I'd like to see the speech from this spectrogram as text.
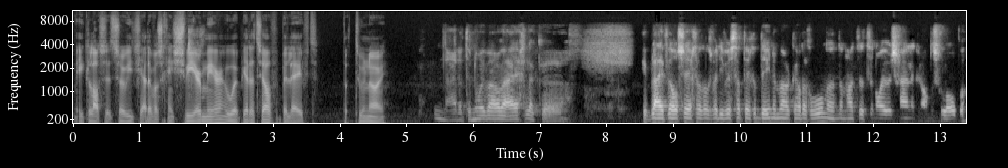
Ik las het zoiets, ja, er was geen sfeer meer. Hoe heb jij dat zelf beleefd, dat toernooi? Nou, dat toernooi waren we eigenlijk ik blijf wel zeggen dat als wij die wedstrijd tegen Denemarken hadden gewonnen, dan had het toernooi waarschijnlijk anders gelopen.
